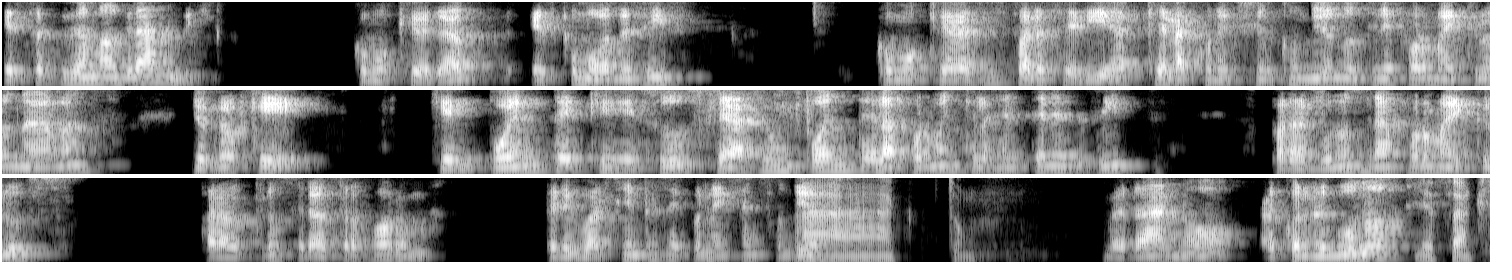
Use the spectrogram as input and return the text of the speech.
Esta cobija más grande, como que, ¿verdad? Es como vos decís, como que a veces parecería que la conexión con Dios no tiene forma de cruz nada más. Yo creo que, que el puente, que Jesús se hace un puente de la forma en que la gente necesite. Para algunos será en forma de cruz, para otros será otra forma, pero igual siempre se conectan con Dios. Exacto. ¿Verdad? No, con algunos... Exacto.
